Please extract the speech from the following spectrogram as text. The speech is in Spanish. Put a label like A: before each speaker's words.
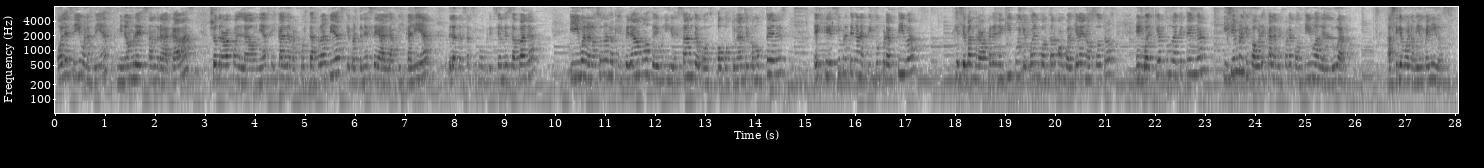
A: Hola, sí, buenos días. Mi nombre es Sandra Cabas. Yo trabajo en la Unidad Fiscal de Respuestas Rápidas, que pertenece a la Fiscalía de la Tercera Circunscripción de Zapala. Y bueno, nosotros lo que esperamos de un ingresante o postulante como ustedes es que siempre tengan actitud proactiva, que sepan trabajar en equipo y que pueden contar con cualquiera de nosotros en cualquier duda que tengan y siempre que favorezca la mejora continua del lugar. Así que bueno, bienvenidos.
